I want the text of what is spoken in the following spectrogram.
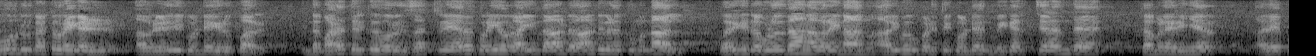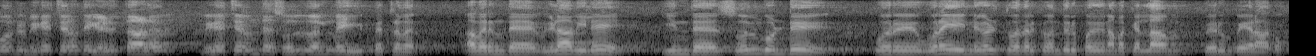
மூன்று கட்டுரைகள் அவர் எழுதி கொண்டே இருப்பார். இந்த மடத்திற்கு ஒரு சற்று ஏறக்குறைய ஒரு ஐந்து ஆண்டு ஆண்டுகளுக்கு முன்னால் வருகின்ற பொழுதுதான் அவரை நான் அறிமுகப்படுத்தி கொண்டேன். மிகச்சிறந்த தமிழறிஞர் அதே போன்று மிகச்சிறந்த எழுத்தாளர் மிகச்சிறந்த சொல்வன்மை பெற்றவர். அவர் இந்த விழாவிலே இந்த சொல் கொண்டு ஒரு உரையை நிகழ்த்துவதற்கு வந்திருப்பது நமக்கெல்லாம் பெரும் பெயராகும்.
